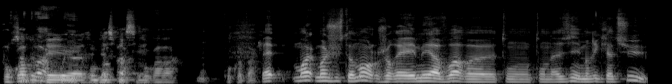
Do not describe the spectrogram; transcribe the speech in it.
Pourquoi pas bien se passer. Pourquoi pas, moi, moi, justement, j'aurais aimé avoir ton, ton, avis, Émeric, là-dessus.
